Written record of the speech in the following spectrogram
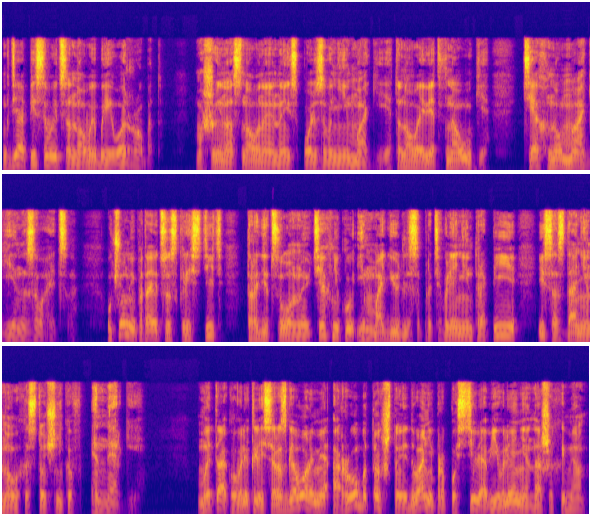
где описывается новый боевой робот. Машина, основанная на использовании магии. Это новая ветвь науки. Техномагия называется. Ученые пытаются скрестить традиционную технику и магию для сопротивления энтропии и создания новых источников энергии. Мы так увлеклись разговорами о роботах, что едва не пропустили объявление наших имен.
